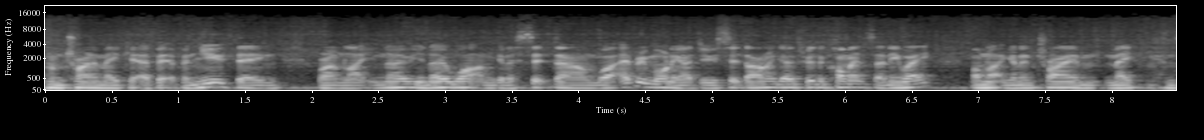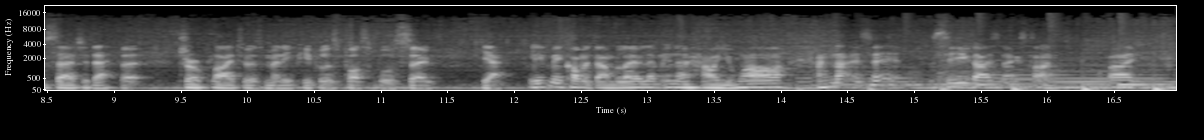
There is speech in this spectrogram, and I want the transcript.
I'm trying to make it a bit of a new thing where I'm like, no, you know what? I'm going to sit down. Well, every morning I do sit down and go through the comments anyway. I'm like going to try and make a concerted effort to reply to as many people as possible. So, yeah, leave me a comment down below. Let me know how you are. And that is it. See you guys next time. Bye.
